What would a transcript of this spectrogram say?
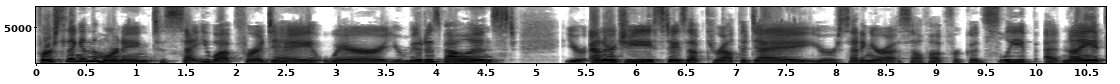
first thing in the morning to set you up for a day where your mood is balanced, your energy stays up throughout the day, you're setting yourself up for good sleep at night.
